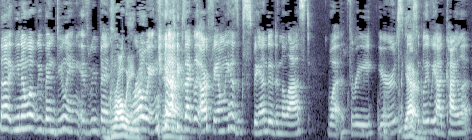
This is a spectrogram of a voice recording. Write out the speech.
That you know what we've been doing is we've been Growing. Growing. Yeah, Yeah. exactly. Our family has expanded in the last what three years? Yeah. Basically, we had Kyla,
